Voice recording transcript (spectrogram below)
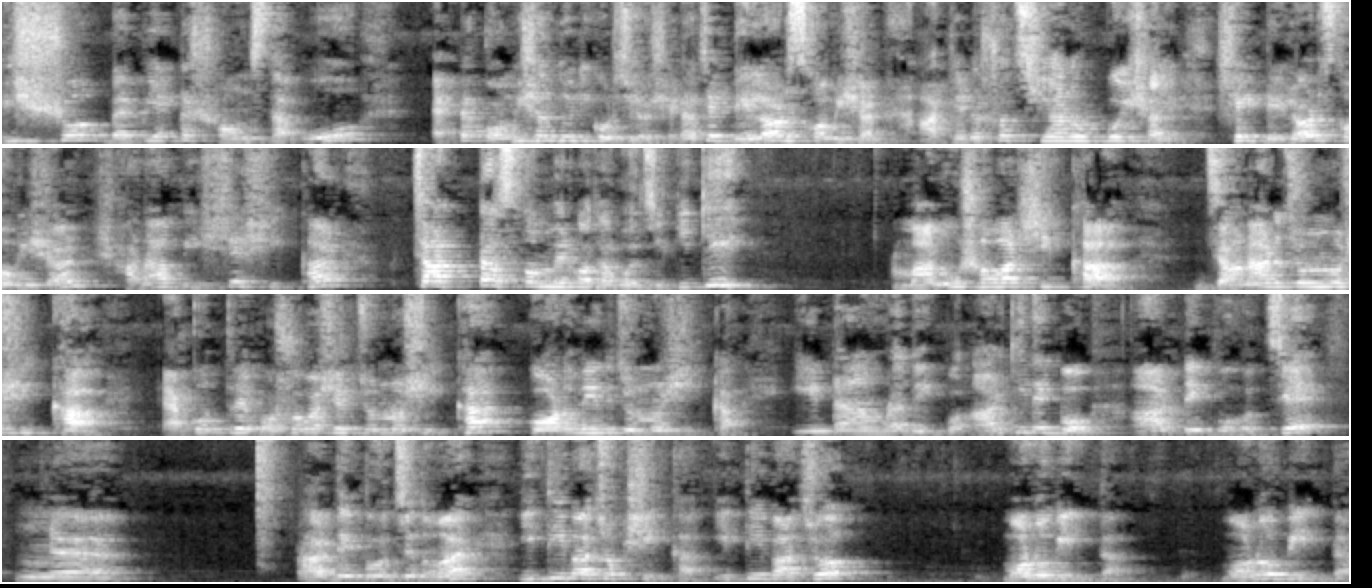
বিশ্বব্যাপী একটা সংস্থা। ও একটা কমিশন তৈরি করছিল, সেটা হচ্ছে ডেলর্স কমিশন আঠেরোশো ছিয়ানব্বই সালে। সেই ডেলর্স কমিশন সারা বিশ্বের শিক্ষার চারটা স্তম্ভের কথা বলছে। কি কি? মানুষ হওয়ার শিক্ষা জানার জন্য শিক্ষা একত্রে বসবাসের জন্য শিক্ষা কর্মের জন্য শিক্ষা এটা আমরা দেখব। আর কি দেখব? আর দেখব হচ্ছে আর দেখব হচ্ছে তোমার ইতিবাচক শিক্ষা ইতিবাচক মনোবিদ্যা মনোবিদ্যা।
